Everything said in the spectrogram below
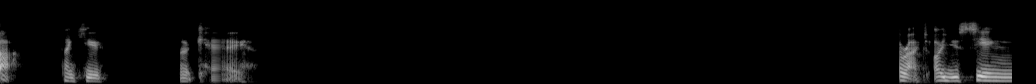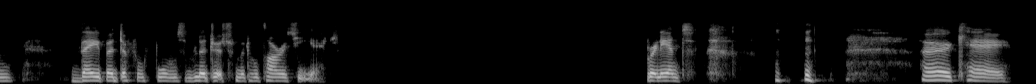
Ah, thank you. Okay. All right, are you seeing Weber different forms of legitimate authority yet? Brilliant. okay,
